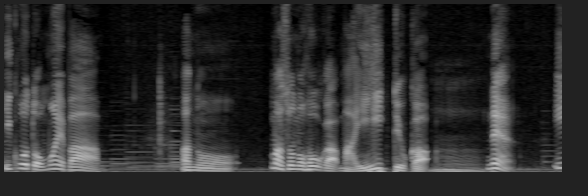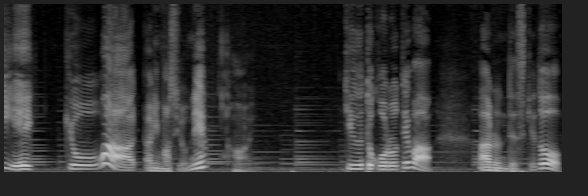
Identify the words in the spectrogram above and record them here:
行こうと思えば、あの、まあその方が、まあいいっていうか、うんね、いい影響はありますよね。はいっていうところではあるんですけど、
